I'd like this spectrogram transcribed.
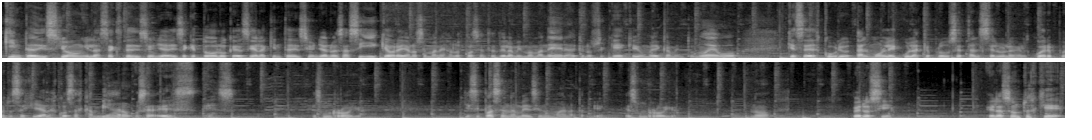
quinta edición y la sexta edición ya dice que todo lo que decía la quinta edición ya no es así, que ahora ya no se manejan los pacientes de la misma manera, que no sé qué, que hay un medicamento nuevo, que se descubrió tal molécula que produce tal célula en el cuerpo, entonces que ya las cosas cambiaron, o sea, es, es, es un rollo. Y así pasa en la medicina humana también, es un rollo, ¿no? Pero sí, el asunto es que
